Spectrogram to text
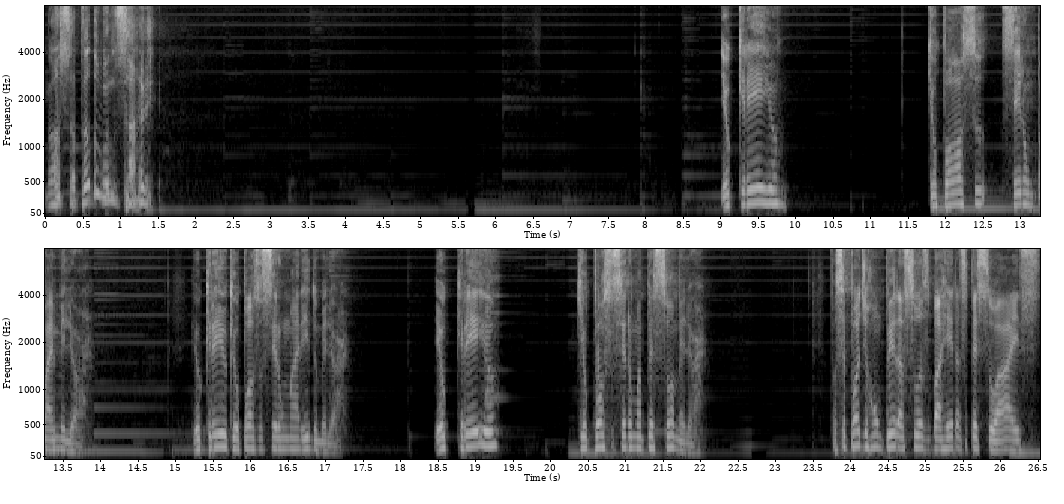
Nossa, todo mundo sabe. Eu creio que eu posso ser um pai melhor. Eu creio que eu posso ser um marido melhor. Eu creio que eu posso ser uma pessoa melhor. Você pode romper as suas barreiras pessoais.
